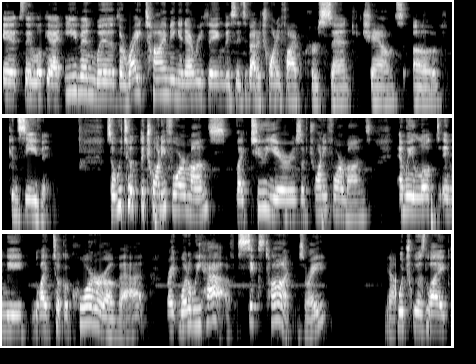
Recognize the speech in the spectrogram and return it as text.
it's they look at even with the right timing and everything, they say it's about a 25% chance of conceiving. So we took the 24 months, like two years of 24 months, and we looked and we like took a quarter of that, right? What do we have? Six times, right? Yeah. Which was like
